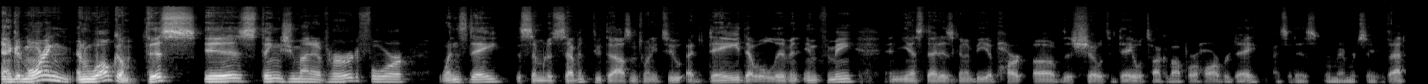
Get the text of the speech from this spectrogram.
And good morning and welcome. This is Things You Might Have Heard for Wednesday, December the 7th, 2022, a day that will live in infamy. And yes, that is going to be a part of the show today. We'll talk about Pearl Harbor Day, as it is Day with that.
